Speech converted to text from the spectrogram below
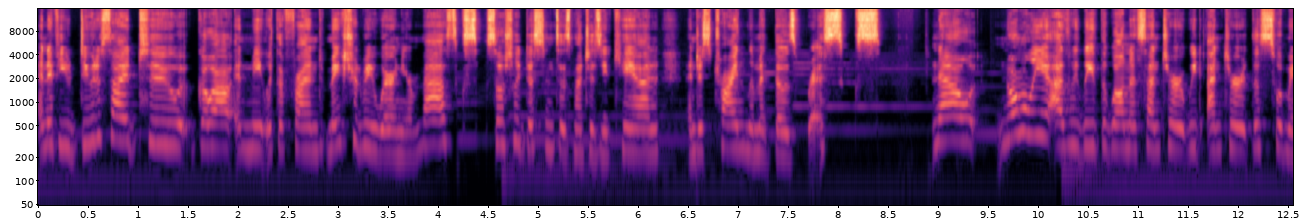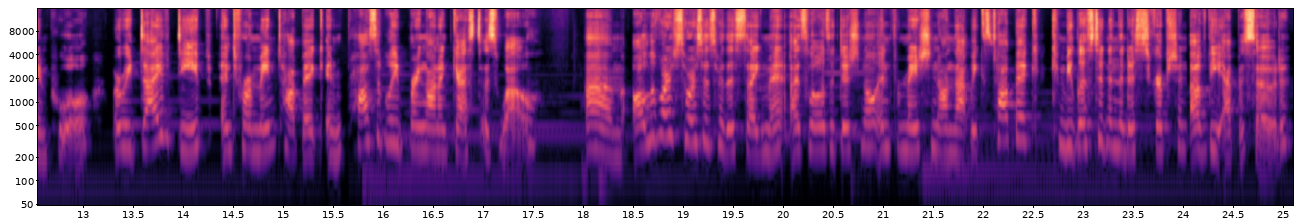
and if you do decide to go out and meet with a friend, make sure to be wearing your masks, socially distance as much as you can, and just try and limit those risks. Now, normally as we leave the wellness center, we'd enter the swimming pool, where we dive deep into our main topic and possibly bring on a guest as well. Um, all of our sources for this segment, as well as additional information on that week's topic, can be listed in the description of the episode.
